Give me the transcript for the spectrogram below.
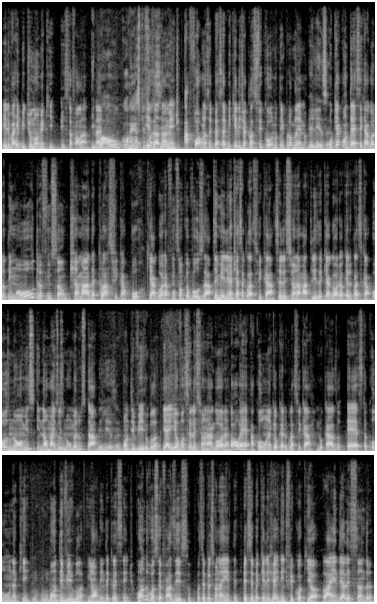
Ele vai repetir o nome aqui. Esse está falando. né? Igual o Corresp fazia. Exatamente. A fórmula você percebe que ele já classificou, não tem problema. Beleza. O que acontece é que agora eu tenho uma outra função chamada classificar por, que é agora a função que eu vou usar. Semelhante a essa classificar, seleciona a matriz aqui agora, eu quero classificar os nomes e não mais os números, tá? Beleza. Ponto e vírgula. E aí eu vou selecionar agora qual é a coluna que eu quero classificar. No caso, é esta coluna aqui. Uhum. Ponto e vírgula em ordem decrescente. Quando você faz isso, você pressiona Enter. Perceba que ele já identificou aqui, ó, Laenda e Alessandra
